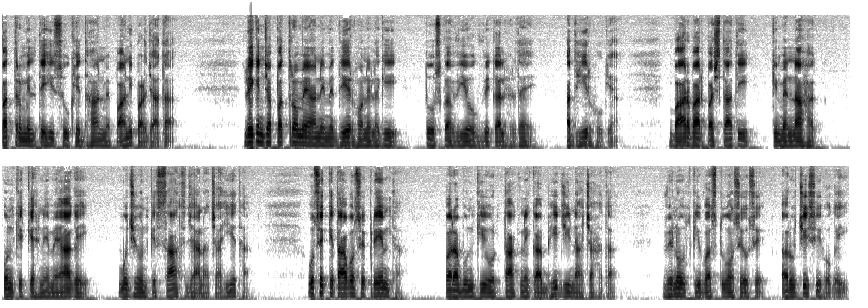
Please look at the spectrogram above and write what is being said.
पत्र मिलते ही सूखे धान में पानी पड़ जाता। लेकिन जब पत्रों में आने में देर होने लगी तो उसका वियोग विकल हृदय अधीर हो गया। बार बार पछताती कि मैं नाहक, उनके कहने में आ गई, मुझे उनके साथ जाना चाहिए था। उसे किताबों से प्रेम था। पर अब उनकी ओर ताकने का भी जीना चाहता। विनोद की वस्तुओं से उसे अरुचि सी हो गई।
